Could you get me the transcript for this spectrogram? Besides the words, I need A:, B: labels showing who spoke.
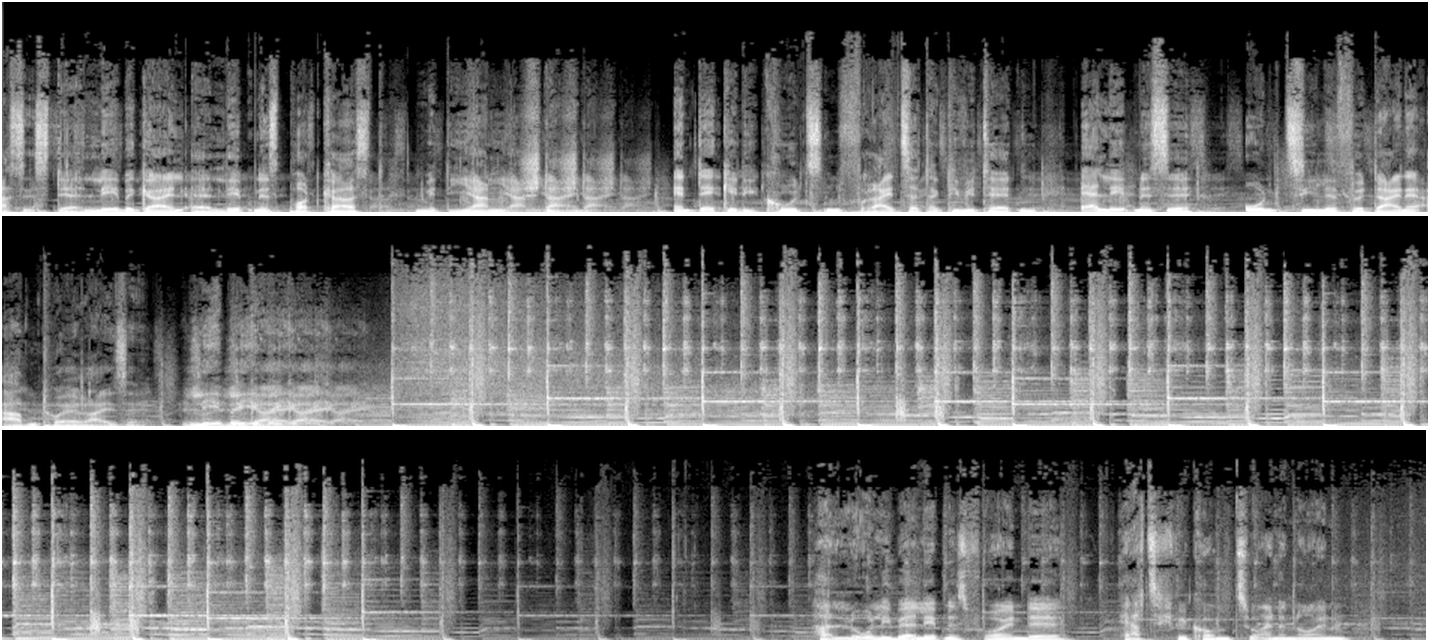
A: Das ist der Lebegeil Erlebnis Podcast mit Jan Stein. Entdecke die coolsten Freizeitaktivitäten, Erlebnisse und Ziele für deine Abenteuerreise. Lebegeil. Lebegeil. Hallo liebe Erlebnisfreunde, herzlich willkommen zu einer neuen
